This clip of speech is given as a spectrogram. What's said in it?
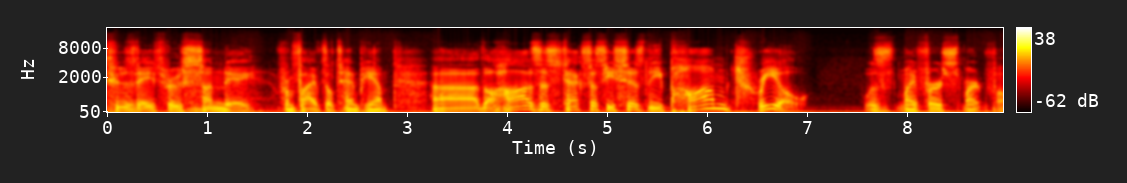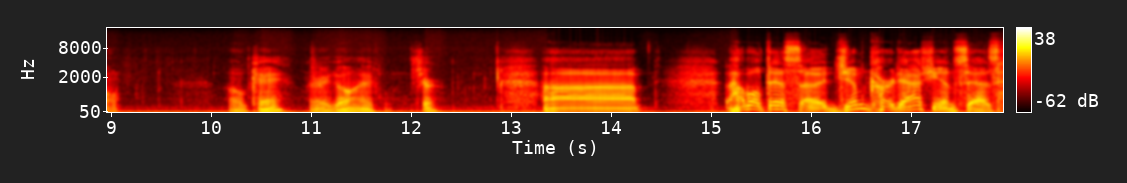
Tuesday through Sunday from 5 till 10 p.m. Uh, the Haas is Texas. He says the Palm Treo was my first smartphone. Okay, there you go. I, sure. Uh, how about this? Uh, Jim Kardashian says.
